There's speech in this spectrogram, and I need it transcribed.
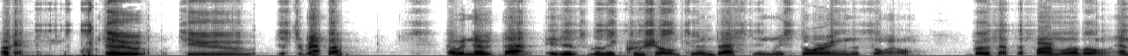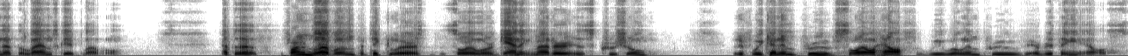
Okay, so to just to wrap up, I would note that it is really crucial to invest in restoring the soil, both at the farm level and at the landscape level. At the farm level in particular, the soil organic matter is crucial. But if we can improve soil health, we will improve everything else.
